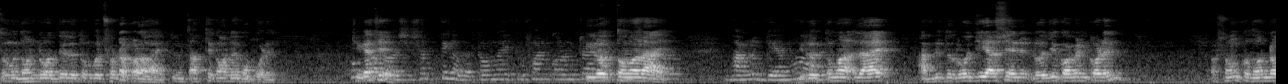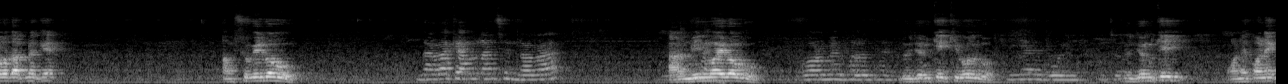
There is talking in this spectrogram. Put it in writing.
তোমাকে ধন্যবাদ দিলে তোমাকে ছোট করা হয় তুমি তার থেকে অনেক ওপরে ঠিক আছে? সত্যি কথা তোমরা তুফান তিলোত্তমা রায়। ভালো ব্যবহার। তিলোত্তমা রায় আপনি তো রোজই আসেন রোজই কমেন্ট করেন। অসংখ্য ধন্যবাদ আপনাকে। আমার সুবীর বাবু দাদা কেমন আছেন দাদা? আর মিনময় বাবু গরমে ভালো থাকবে দুজনকেই কি বলব? দুজনকেই অনেক অনেক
